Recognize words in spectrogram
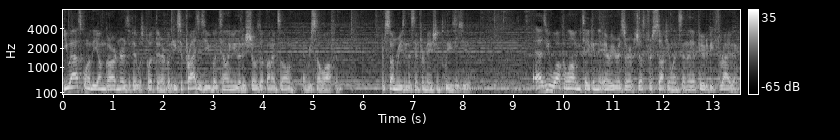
You ask one of the young gardeners if it was put there, but he surprises you by telling you that it shows up on its own every so often. For some reason, this information pleases you. As you walk along, you take in the area reserved just for succulents, and they appear to be thriving.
